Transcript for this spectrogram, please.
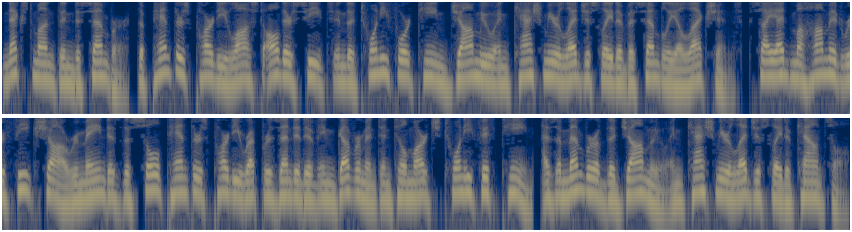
Next month in December, the Panthers Party lost all their seats in the 2014 Jammu and Kashmir Legislative Assembly elections. Syed Muhammad Rafiq Shah remained as the sole Panthers Party representative in government until March 2015, as a member of the Jammu and Kashmir Legislative Council.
